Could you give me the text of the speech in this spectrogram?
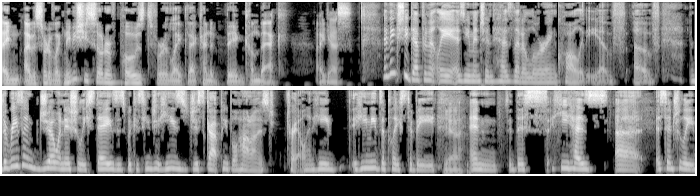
I, I was sort of like maybe she's sort of posed for like that kind of big comeback. I guess. I think she definitely, as you mentioned, has that alluring quality of of the reason Joe initially stays is because he he's just got people hot on his trail and he he needs a place to be Yeah. and this he has uh essentially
